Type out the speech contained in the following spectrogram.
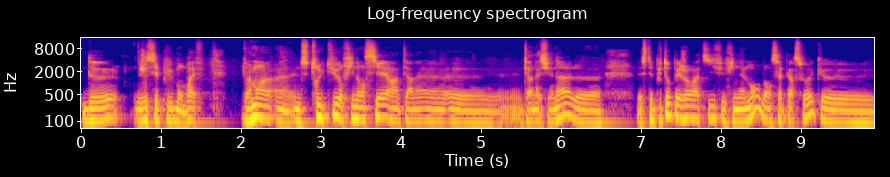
De. Je sais plus, bon, bref vraiment une structure financière euh, internationale, euh, c'était plutôt péjoratif. Et finalement, ben, on s'aperçoit que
